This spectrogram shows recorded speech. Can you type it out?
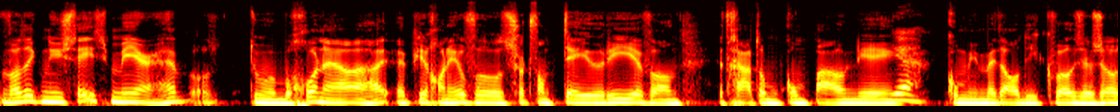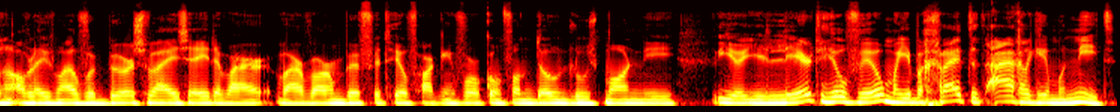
Wat ik nu steeds meer heb, als, toen we begonnen, heb je gewoon heel veel soort van theorieën van het gaat om compounding. Kom je met al die quotes, hebben zelfs een aflevering over beurswijsheden, waar, waar Warren Buffett heel vaak in voorkomt van don't lose money. Je, je leert heel veel, maar je begrijpt het eigenlijk helemaal niet.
